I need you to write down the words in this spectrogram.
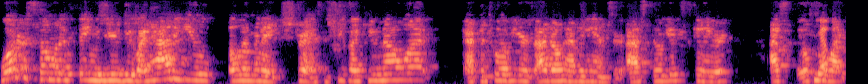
what are some of the things you do? Like, how do you eliminate stress? And she's like, you know what? After 12 years, I don't have the answer. I still get scared. I still feel Yep. like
